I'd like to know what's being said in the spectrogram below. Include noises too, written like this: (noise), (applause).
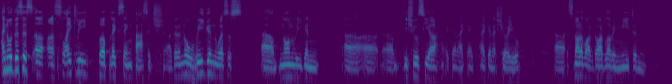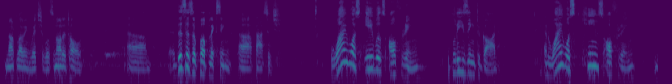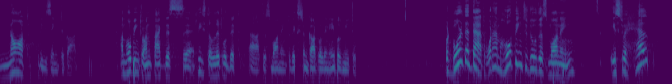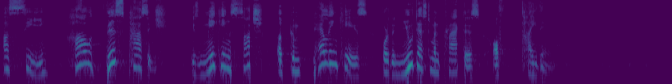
I know this is a, a slightly perplexing passage. Uh, there are no vegan versus uh, non vegan uh, uh um, issues here, I can, I, I can assure you. Uh, it's not about God loving meat and not loving vegetables, not at all. Um, this is a perplexing uh, passage. Why was Abel's offering pleasing to God? And why was Cain's offering not pleasing to God. I'm hoping to unpack this uh, at least a little bit uh, this morning to the extent God will enable me to. But more than that, what I'm hoping to do this morning is to help us see how this passage is making such a compelling case for the New Testament practice of tithing.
